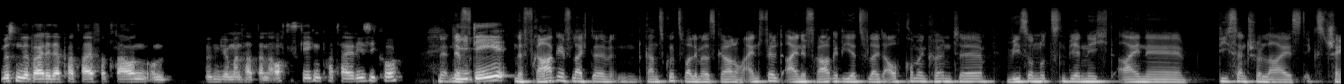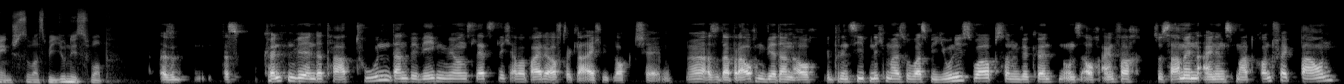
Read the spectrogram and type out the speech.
müssen wir beide der Partei vertrauen und irgendjemand hat dann auch das Gegenparteirisiko. Eine, die Idee. Eine Frage, vielleicht äh, ganz kurz, weil mir das gerade noch einfällt. Eine Frage, die jetzt vielleicht auch kommen könnte: Wieso nutzen wir nicht eine Decentralized Exchange, sowas wie Uniswap? Also, das könnten wir in der Tat tun, dann bewegen wir uns letztlich aber beide auf der gleichen Blockchain. Also da brauchen wir dann auch im Prinzip nicht mal sowas wie Uniswap, sondern wir könnten uns auch einfach zusammen einen Smart Contract bauen,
